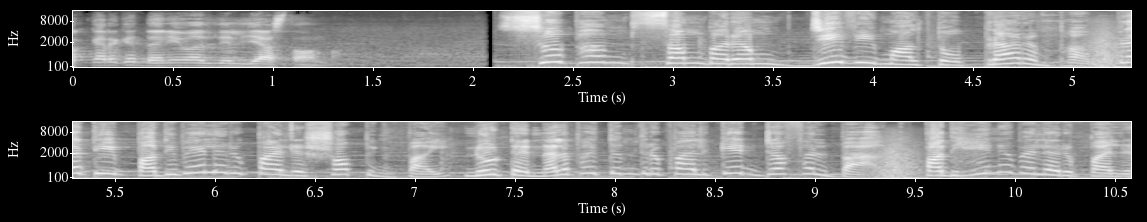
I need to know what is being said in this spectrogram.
ఒక్కరికి ధన్యవాదాలు తెలియజేస్తా ఉన్నాం. శుభం సంబరం జీవి మాల్తో ప్రారంభం. ప్రతి పదివేల రూపాయల షాపింగ్ పై నూట నలభై తొమ్మిది రూపాయలకే డఫల్ బ్యాగ్ పదిహేను వేల రూపాయల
